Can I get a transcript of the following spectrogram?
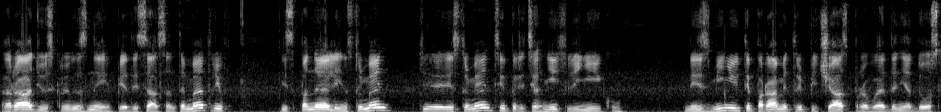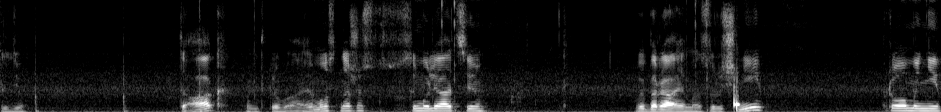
радіус кривизни 50 см. Із панелі інструмент, інструментів перетягніть лінійку. Не змінюйте параметри під час проведення дослідів. Так, відкриваємо нашу симуляцію. Вибираємо зручні промені.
